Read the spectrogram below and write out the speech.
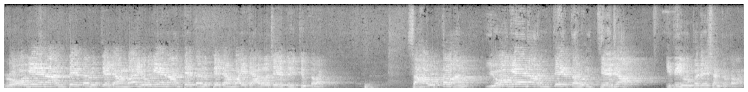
रोगेण अन्ते तनुत्यजां वा योगेन अन्ते तनुत्यजां वा इति आलोचयतु इत्युक्तवान् सः उक्तवान्, योगेन अन्ते तनुं त्यज इति उपदेशं कृतवान्।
